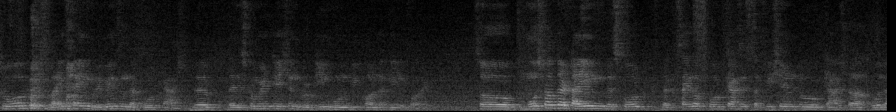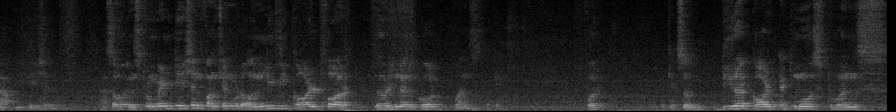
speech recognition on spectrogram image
throughout its lifetime remains in the code cache, the, the instrumentation routine won't be called again for it. So most of the time this code, the size of code cache is sufficient to cache the whole application. Uh, So instrumentation function would only be called for the original code once, okay? For, okay, so these are called at most once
